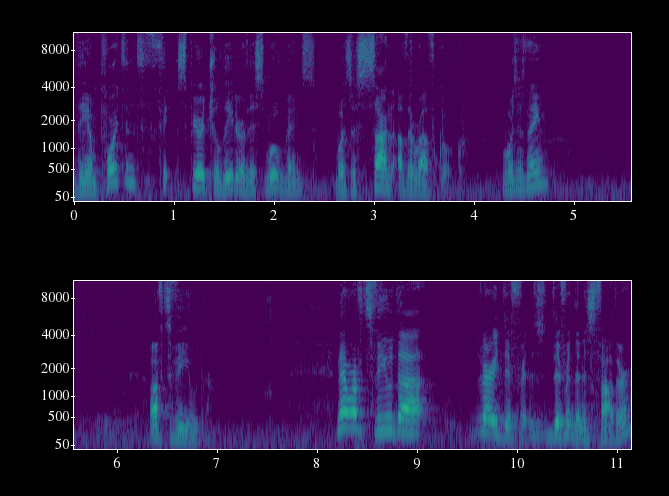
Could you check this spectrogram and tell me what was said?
The important th- spiritual leader of this movement was the son of the Rav Kook. What was his name? Rav Tzvi Yehuda. Now, Rav Tzvi Yehuda, very different, different than his father.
